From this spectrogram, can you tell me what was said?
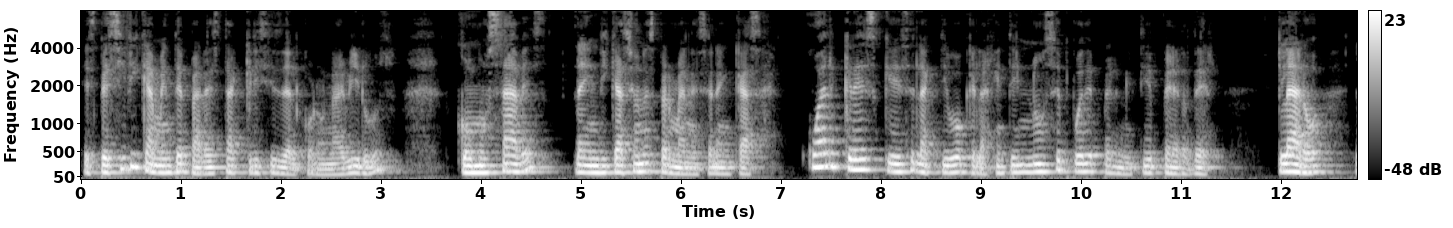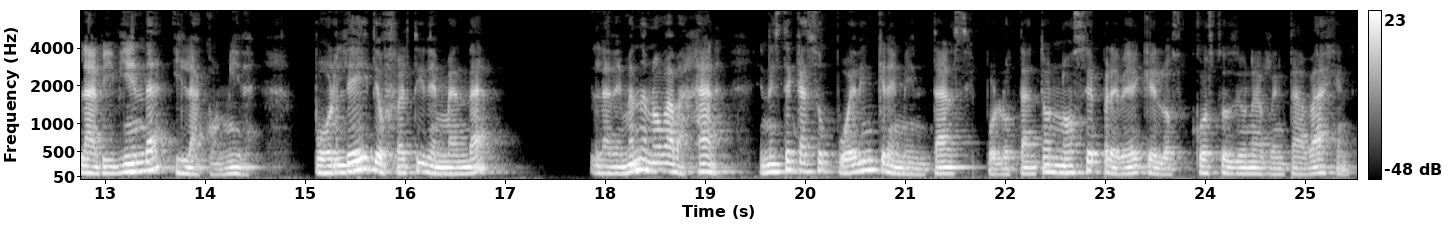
específicamente para esta crisis del coronavirus, como sabes, la indicación es permanecer en casa. ¿Cuál crees que es el activo que la gente no se puede permitir perder? Claro, la vivienda y la comida. Por ley de oferta y demanda, la demanda no va a bajar. En este caso puede incrementarse, por lo tanto no se prevé que los costos de una renta bajen.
